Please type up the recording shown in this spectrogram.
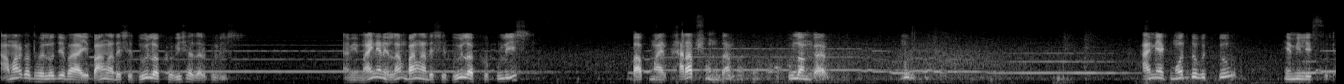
আমার কথা হইল যে, ভাই, বাংলাদেশে দুই লক্ষ বিশ হাজার পুলিশ। আমি মাইনে নিলাম, বাংলাদেশে দুই লক্ষ পুলিশ, বাপ মায়ের খারাপ সন্তান, কুলাঙ্গার আমি এক মধ্যবিত্ত ফ্যামিলির ছেলে।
